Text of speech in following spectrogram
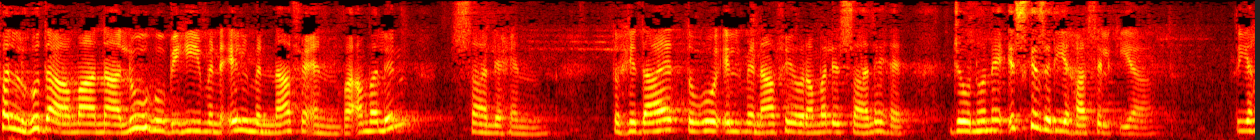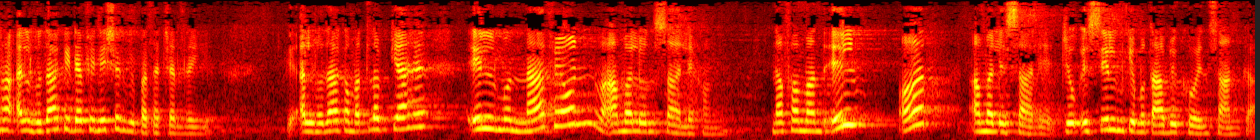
فل ہدا مانا لوہ بھی من علم نافع و عمل صالح۔ تو ہدایت تو وہ علم نافع اور عمل صالح ہے جو انہوں نے اس کے ذریعے حاصل کیا۔ تو یہاں الہدا کی ڈیفینیشن بھی پتہ چل رہی ہے کہ الہدا کا مطلب کیا ہے؟ علم نافع و عمل صالح نفع مند علم اور عمل صالح، جو اس علم کے مطابق ہو انسان کا۔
